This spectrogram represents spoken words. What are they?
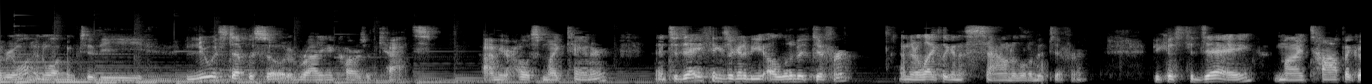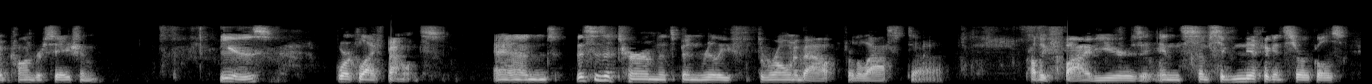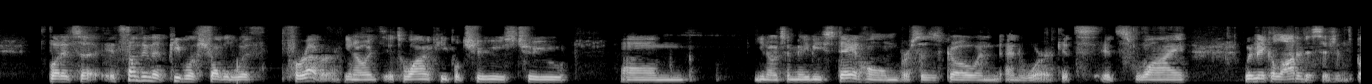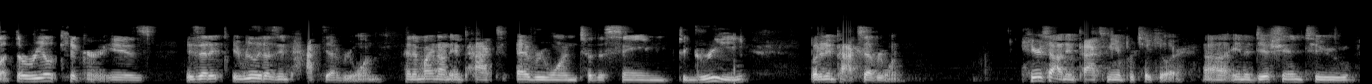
everyone, and welcome to the newest episode of Riding in Cars with Cats. I'm your host, Mike Tanner, and today things are going to be a little bit different, and they're likely going to sound a little bit different. Because today, my topic of conversation is work life balance. And this is a term that's been really thrown about for the last uh, probably five years in some significant circles but it's a it's something that people have struggled with forever. You know, it, it's why people choose to, um, you know, to maybe stay at home versus go and, and work. It's it's why we make a lot of decisions. But the real kicker is is that it, it really does impact everyone, and it might not impact everyone to the same degree, but it impacts everyone. Here's how it impacts me in particular. Uh, in addition to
